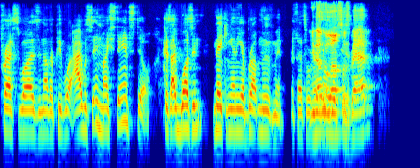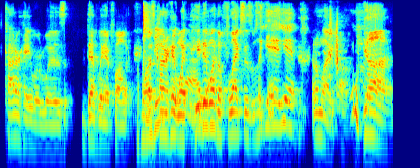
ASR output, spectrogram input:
Press was and other people were. I was in my standstill because I wasn't making any abrupt movement. If that's what you know, who else to. was bad? Connor Heyward was definitely at fault. Was he? Connor hit one. Yeah, he did yeah. one of the flexes. Was like, yeah, yeah, and I'm like, oh god.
